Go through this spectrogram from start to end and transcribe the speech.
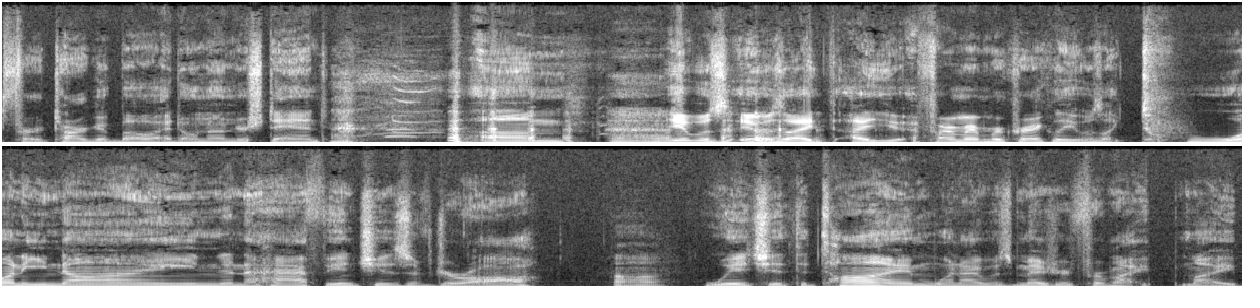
for a target bow I don't understand. um, it was it was like I, if I remember correctly, it was like 29 and a half inches of draw Uh huh. which at the time when I was measured for my my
